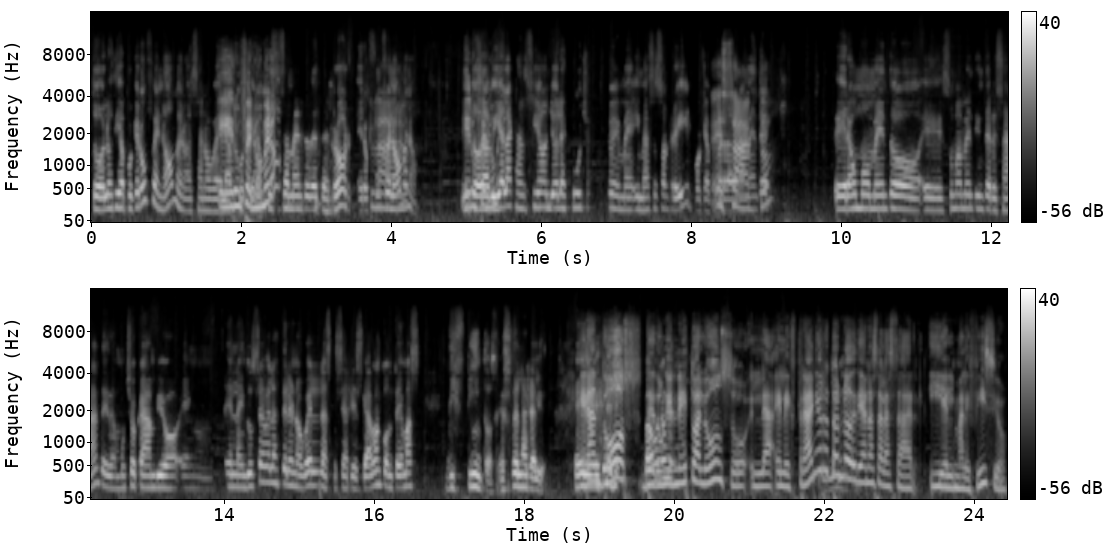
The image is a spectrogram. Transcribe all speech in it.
todos los días porque era un fenómeno esa novela. ¿Era un fenómeno? precisamente de terror. Era un Claro. fenómeno. Y Era un todavía fenómeno. la canción yo la escucho y me, y me hace sonreír porque verdaderamente Exacto. Era un momento eh, sumamente interesante y de mucho cambio en, en la industria de las telenovelas que se arriesgaban con temas distintos. Esa es la realidad. Eran Eh, dos, de don Ernesto Alonso, la- el extraño retorno de Diana Salazar y el maleficio,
